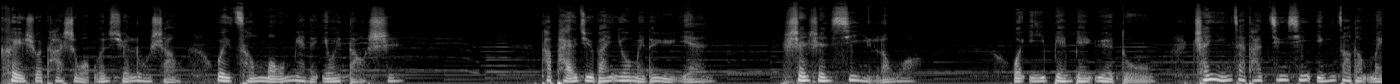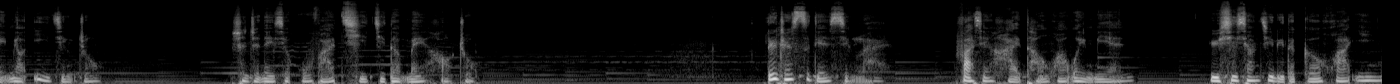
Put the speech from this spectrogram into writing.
可以说她是我文学路上未曾谋面的一位导师。她牌剧般优美的语言，深深吸引了我。我一遍遍阅读，沉吟在她精心营造的美妙意境中，甚至那些无法企及的美好中。凌晨四点醒来，发现海棠花未眠。与《西厢记》里的隔花阴、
